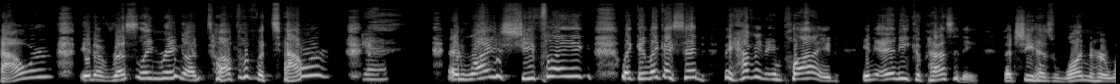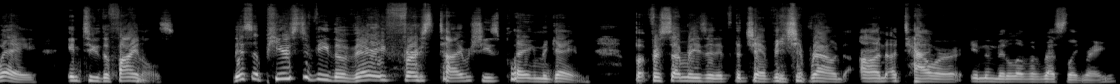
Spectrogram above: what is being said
tower in a wrestling ring on top of a tower? Yeah. And why is she playing? Like like I said, they haven't implied in any capacity that she has won her way into the finals. This appears to be the very first time she's playing the game. But for some reason it's the championship round on a tower in the middle of a wrestling ring.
